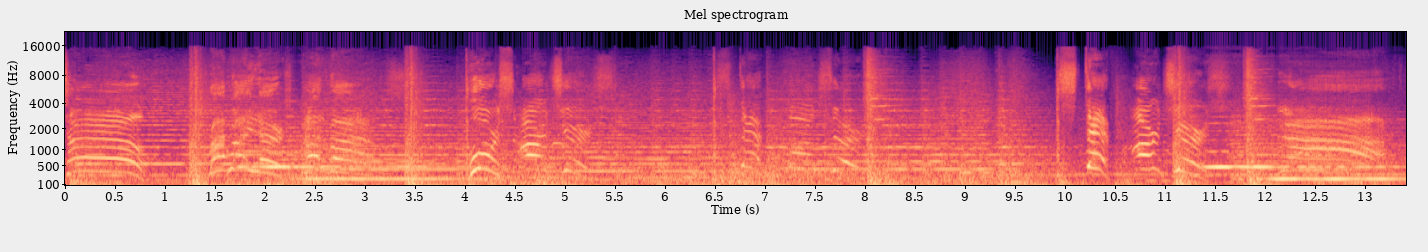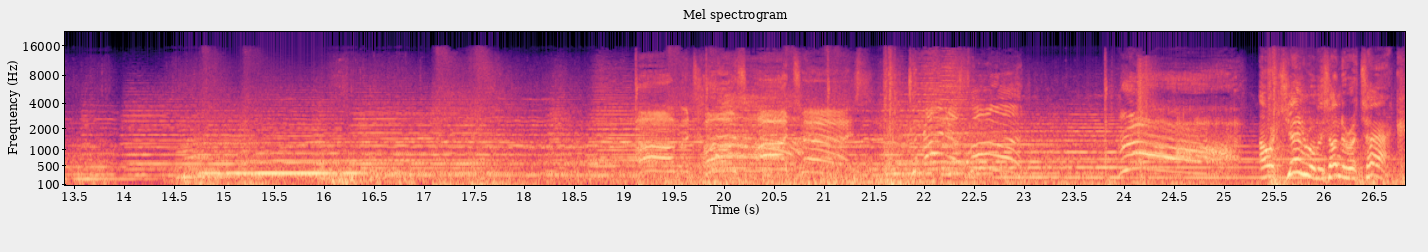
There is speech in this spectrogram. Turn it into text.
battle! Advance! Horse archers! Step monsters! Steppe archers! Ah! Horse archers! Forward! Our general is under attack!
